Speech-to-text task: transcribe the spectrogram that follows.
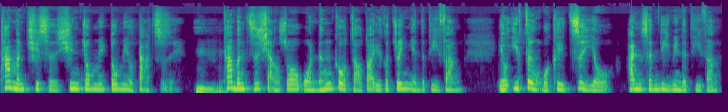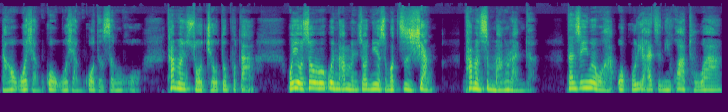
他们其实心中没都没有大志，哎，嗯，他们只想说我能够找到一个尊严的地方，有一份我可以自由安身立命的地方，然后我想过我想过的生活，他们所求都不大。我有时候问他们说你有什么志向，他们是茫然的。但是因为我我鼓励孩子，你画图啊，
